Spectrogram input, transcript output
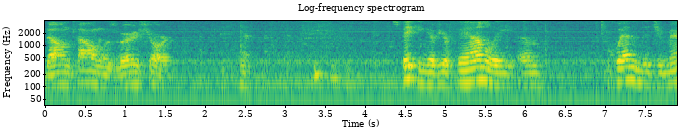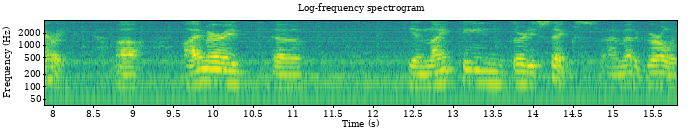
downtown was very short. Speaking of your family, um, when did you marry? Uh, I married uh, in 1936. I met a girl at,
